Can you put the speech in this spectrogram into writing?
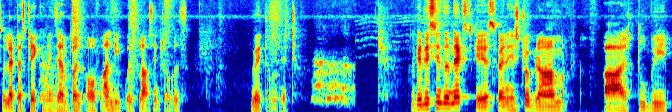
so let us take an example of unequal class intervals. Wait a minute. Okay this is the next case when histogram are to be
